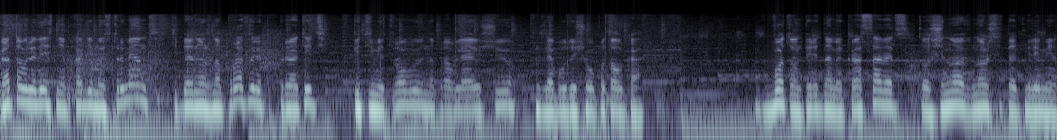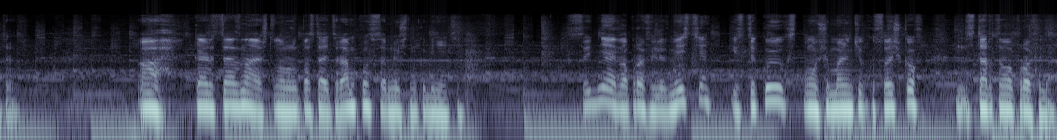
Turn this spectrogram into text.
Готовлю весь необходимый инструмент, теперь нужно профиль превратить в 5-метровую направляющую для будущего потолка. Вот он перед нами красавец толщиной в 0,65 мм. Ах, кажется я знаю, что нужно поставить рамку в своем личном кабинете. Соединяю два профиля вместе и стыкую их с помощью маленьких кусочков стартового профиля.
